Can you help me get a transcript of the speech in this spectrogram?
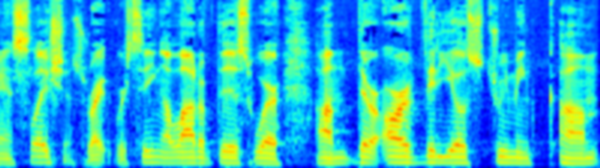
translations, right? We're seeing a lot of this where um, there are video streaming um,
